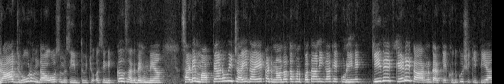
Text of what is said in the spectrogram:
ਰਾਹ ਜ਼ਰੂਰ ਹੁੰਦਾ, ਉਸ ਮੁਸੀਬਤ ਵਿੱਚੋਂ ਅਸੀਂ ਨਿਕਲ ਸਕਦੇ ਹੁੰਨੇ ਆ ਸਾਡੇ ਮਾਪਿਆਂ ਨੂੰ ਵੀ ਚਾਹੀਦਾ ਇਹ ਘਟਨਾ ਦਾ, ਤਾਂ ਹੁਣ ਪਤਾ ਨਹੀਂਗਾ ਕਿ ਕੁੜੀ ਨੇ ਕਿਹਦੇ, ਕਿਹੜੇ ਕਾਰਨ ਕਰਕੇ ਖੁਦਕੁਸ਼ੀ ਕੀਤੀ ਆ।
